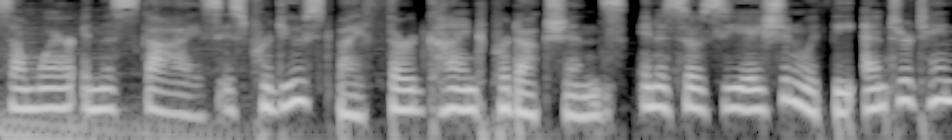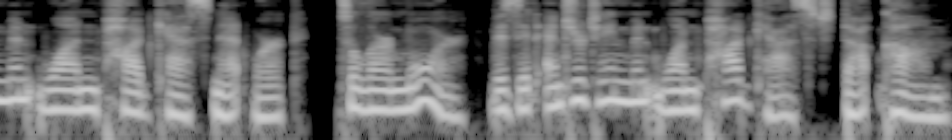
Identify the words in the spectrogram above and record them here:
Somewhere in the Skies is produced by Third Kind Productions in association with the Entertainment One Podcast Network. To learn more, visit entertainmentonepodcast.com.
